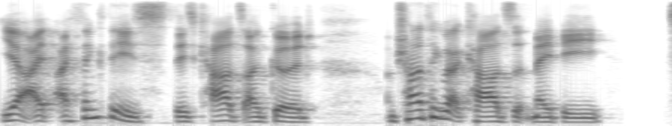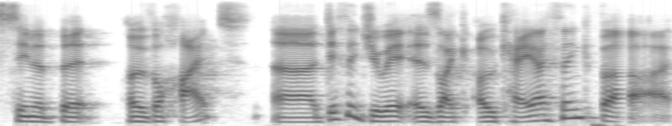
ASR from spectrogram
yeah, I, I think these these cards are good. I'm trying to think about cards that maybe seem a bit overhyped. Uh, definitely Duet is like okay, I think, but I,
